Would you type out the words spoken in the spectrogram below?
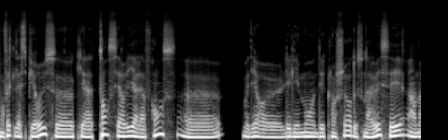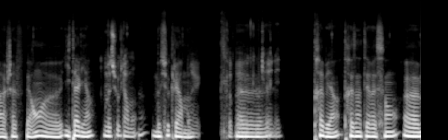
En fait, l'Aspirus, euh, qui a tant servi à la France, euh, on va dire euh, l'élément déclencheur de son arrivée, c'est un maréchal ferrant euh, italien, Monsieur Clermont. Monsieur Clermont. Oui. Comme, comme. Très bien, très intéressant. Euh,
